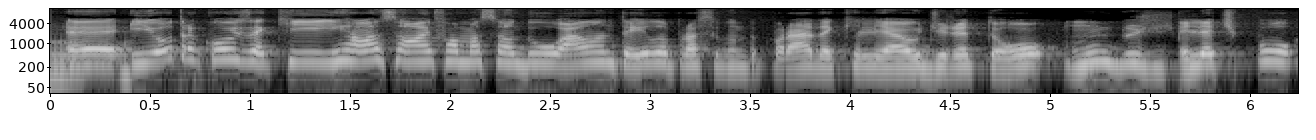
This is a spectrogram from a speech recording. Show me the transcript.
Ah. É, e outra coisa é que, em relação à informação do Alan Taylor para a segunda temporada, é que ele é o diretor, um dos. Ele é tipo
